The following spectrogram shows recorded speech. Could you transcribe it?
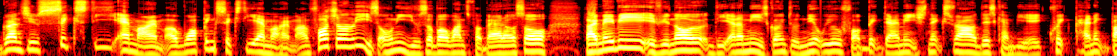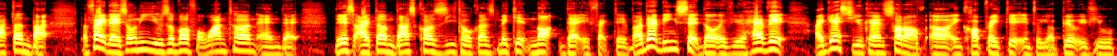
grants you 60 MRM a whopping 60 MRM unfortunately it's only usable once per battle so like maybe if you know the enemy is going to nuke you for big damage next round this can be a quick panic button but the fact that it's only usable for one turn and that this item does cost Z tokens make it not that effective but that being said though if you have it I guess you can sort of uh, incorporate it into your build if you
